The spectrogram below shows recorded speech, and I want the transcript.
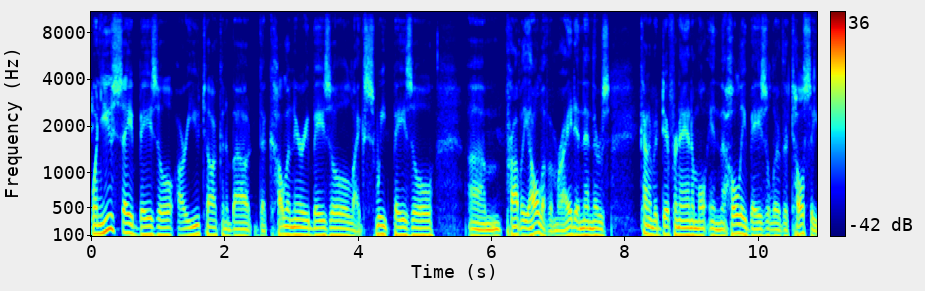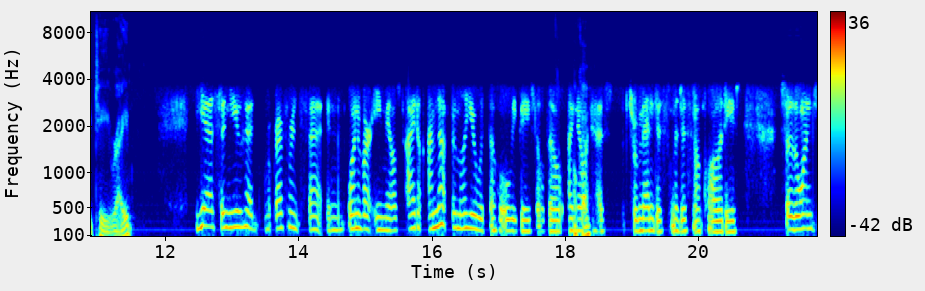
when you say basil, are you talking about the culinary basil, like sweet basil? Um, probably all of them, right? And then there's kind of a different animal in the holy basil or the Tulsi tea, right? Yes, and you had referenced that in one of our emails. I don't, I'm not familiar with the holy basil, though. I know Okay. it has tremendous medicinal qualities. So the ones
